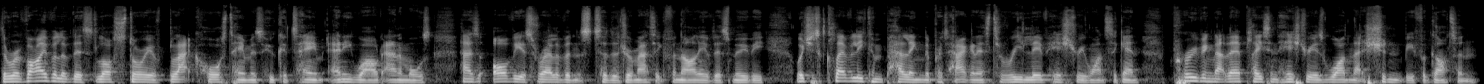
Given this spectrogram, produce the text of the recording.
The revival of this lost story of black horse tamers who could tame any wild animal animals has obvious relevance to the dramatic finale of this movie, which is cleverly compelling the protagonist to relive history once again, proving that their place in history is one that shouldn't be forgotten.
